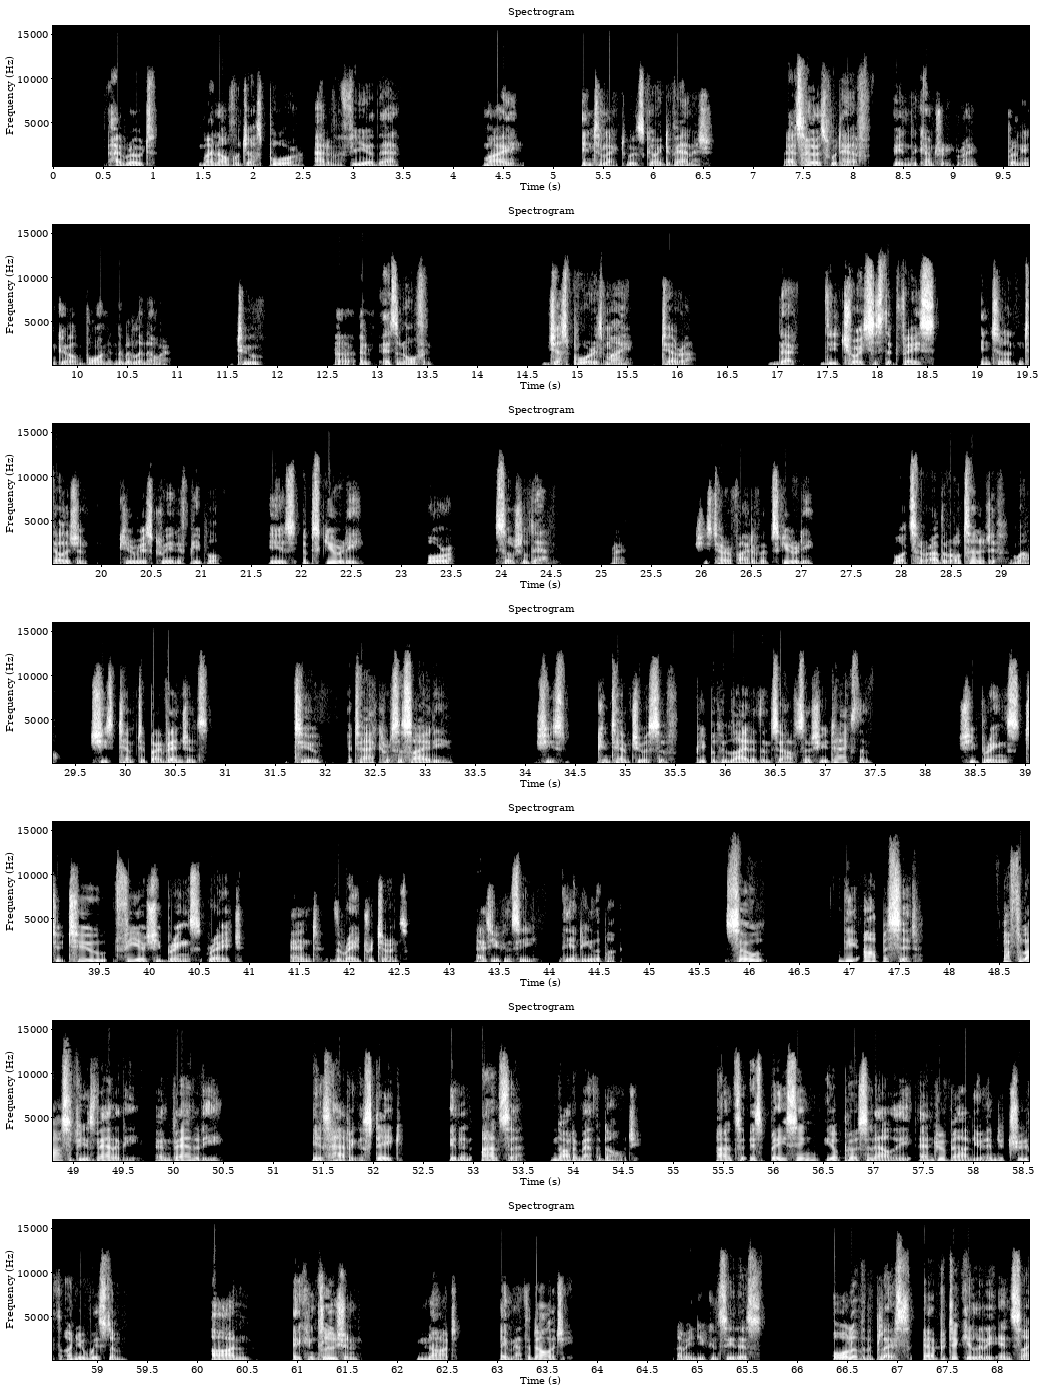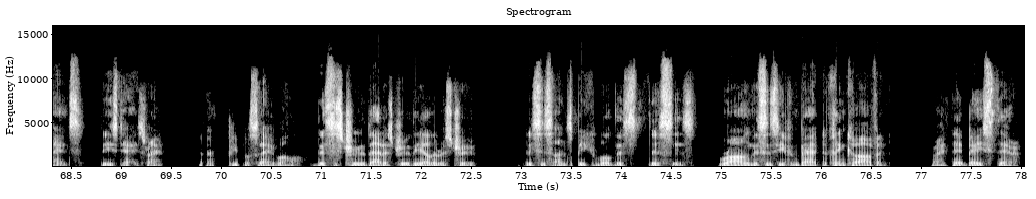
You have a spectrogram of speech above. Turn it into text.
I wrote my novel Just Poor out of a fear that my intellect was going to vanish, as hers would have in the country, right? Brilliant girl born in the middle of nowhere to uh, an, as an orphan. Just poor is my terror that the choices that face intelligent, curious, creative people is obscurity or social death, right? She's terrified of obscurity. What's her other alternative? Well, she's tempted by vengeance to attack her society. She's contemptuous of people who lie to themselves, so she attacks them. She brings to, to fear, she brings rage, and the rage returns, as you can see the ending of the book. So, the opposite of philosophy is vanity, and vanity is having a stake in an answer, not a methodology. Answer is basing your personality and your value and your truth on your wisdom on a conclusion, not a methodology. I mean, you can see this all over the place, uh, particularly in science these days, right? Uh, people say, well, this is true, that is true, the other is true. This is unspeakable, this, this is wrong, this is even bad to think of. And, right, they base their,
